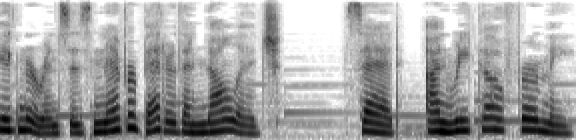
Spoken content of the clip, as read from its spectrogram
Ignorance is never better than knowledge, said Enrico Fermi.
